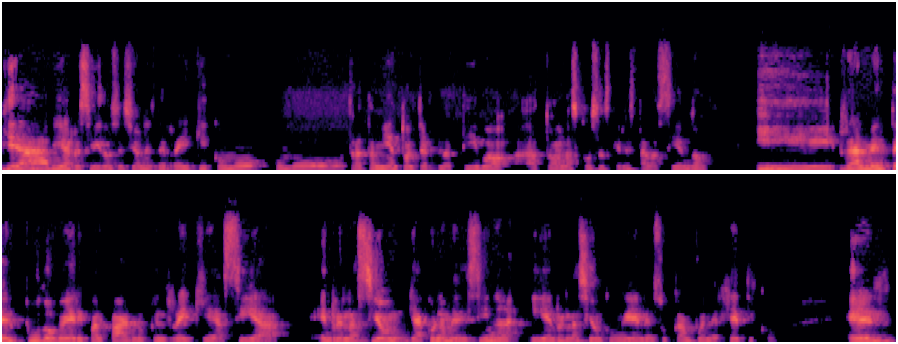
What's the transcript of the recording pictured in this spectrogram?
ya había recibido sesiones de Reiki como, como tratamiento alternativo a, todas las cosas que él estaba haciendo. Y realmente él pudo ver y palpar lo que el Reiki hacía en relación ya con la medicina y en relación con él en su campo energético. Él,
